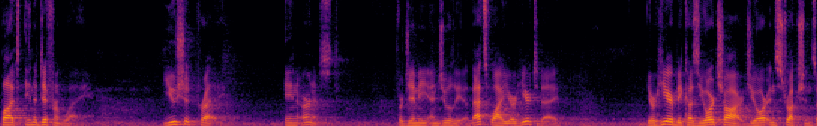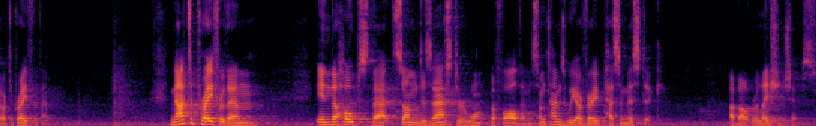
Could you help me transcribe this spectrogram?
but in a different way. You should pray in earnest for Jimmy and Julia. That's why you're here today. You're here because your charge, your instructions are to pray for them. Not to pray for them in the hopes that some disaster won't befall them. Sometimes we are very pessimistic about relationships.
